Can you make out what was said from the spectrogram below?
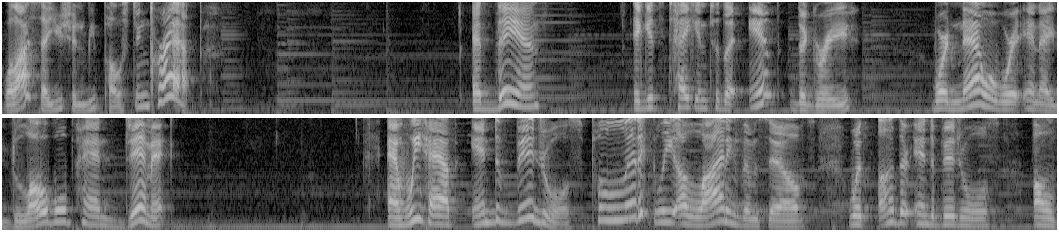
Well, I say you shouldn't be posting crap. And then it gets taken to the nth degree where now when we're in a global pandemic And we have individuals politically aligning themselves with other individuals on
